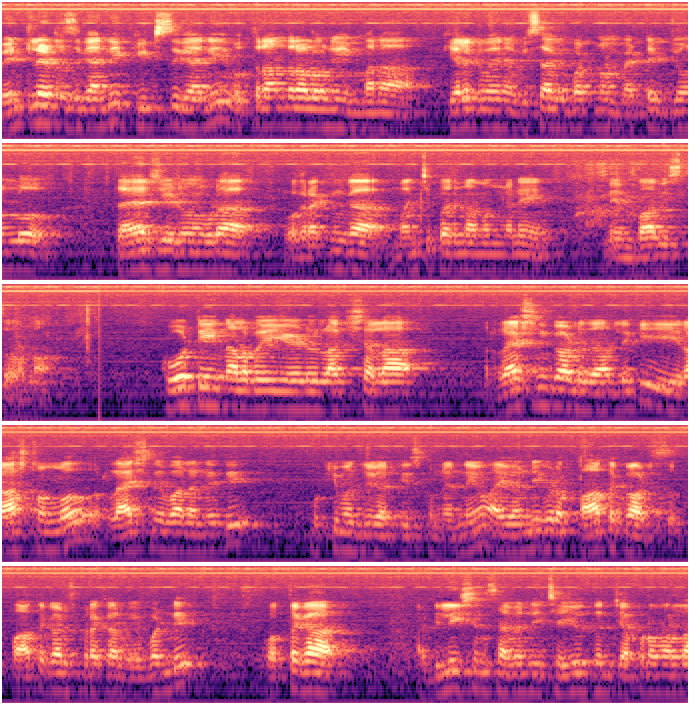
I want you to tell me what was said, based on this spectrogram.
వెంటిలేటర్స్ కానీ కిట్స్ కానీ ఉత్తరాంధ్రలోని మన కీలకమైన విశాఖపట్నం మెట్రిక్ జోన్లో తయారు చేయడం కూడా ఒక రకంగా మంచి పరిణామంగానే మేము భావిస్తూ ఉన్నాం. కోటి నలభై ఏడు లక్షల రేషన్ కార్డుదారులకి ఈ రాష్ట్రంలో రేషన్ ఇవ్వాలనేది ముఖ్యమంత్రి గారు తీసుకున్న నిర్ణయం. అవన్నీ కూడా పాత కార్డ్స్. పాత కార్డ్స్ ప్రకారం ఇవ్వండి. కొత్తగా డిలీషన్స్ అవన్నీ చేయొద్దని చెప్పడం వల్ల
